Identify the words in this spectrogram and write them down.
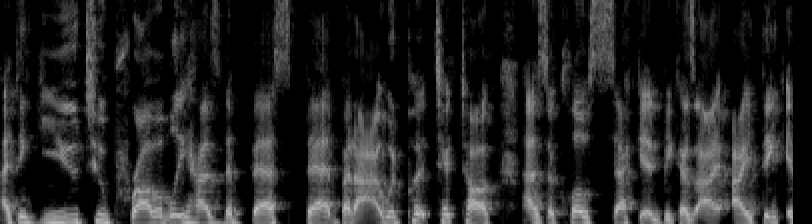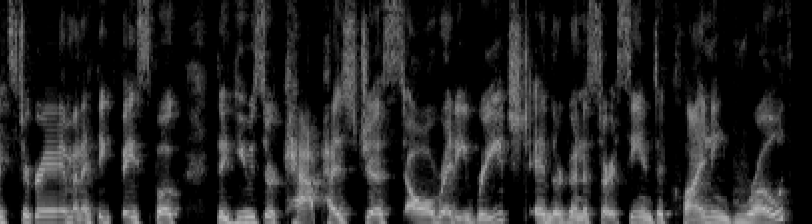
I think YouTube probably has the best bet, but I would put TikTok as a close second because I, I think Instagram and I think Facebook, the user cap has just already reached and they're going to start seeing declining growth.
